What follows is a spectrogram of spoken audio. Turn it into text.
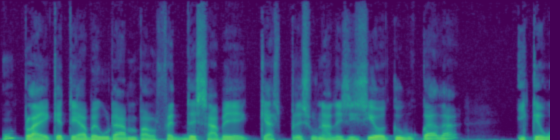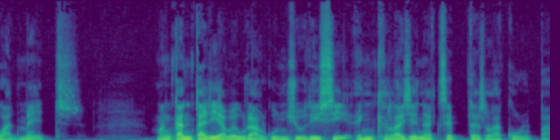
Un plaer que té a veure amb el fet de saber que has pres una decisió equivocada i que ho admets. M'encantaria veure algun judici en què la gent acceptés la culpa.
